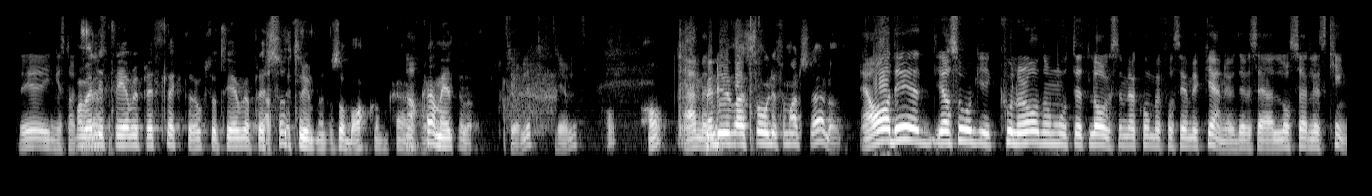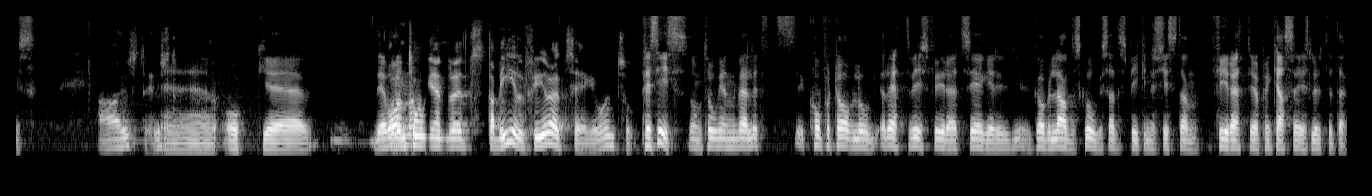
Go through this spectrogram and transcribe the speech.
Det är inget snack om det. väldigt trevlig pressläktare också. Trevliga pressutrymmen och så bakom kan, kan jag meddela. Trevligt, trevligt. Ja. Nej, men... men... du, vad såg du för match där då? Ja, det, jag såg Colorado mot ett lag som jag kommer få se mycket här nu. Det vill säga Los Angeles Kings. Ja, just det. Just det. Eh, och eh, det Och var... de tog en rätt stabil 4-1-seger, var det inte så? Precis, de tog en väldigt komfortabel och rättvis 4-1-seger. Gabriel Landeskog satte spiken i kistan. 4-1 i öppen kassa i slutet där.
